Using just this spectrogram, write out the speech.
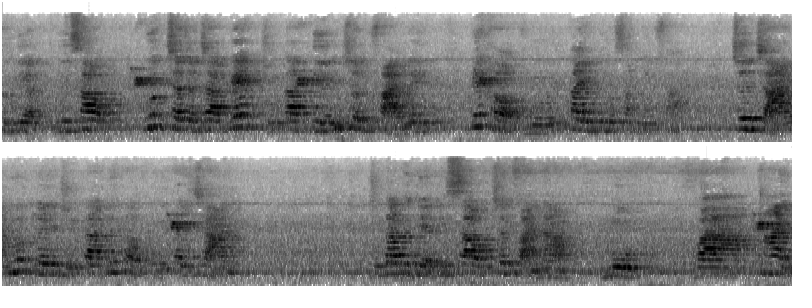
thực hiện như sau bước cha cha cha kết chúng ta tiến chân phải lên kết hợp với tay đưa sang bên phải chân trái bước lên chúng ta kết hợp với tay trái chúng ta thực hiện như sau chân phải nào một và hai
